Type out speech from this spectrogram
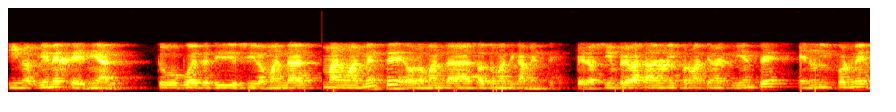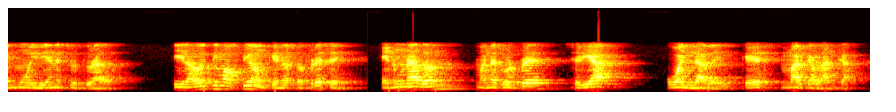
Y nos viene genial. Tú puedes decidir si lo mandas manualmente o lo mandas automáticamente, pero siempre vas a dar una información al cliente en un informe muy bien estructurado. Y la última opción que nos ofrece en un add-on, Manage WordPress, sería White Label, que es marca blanca.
